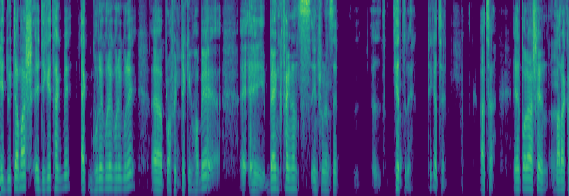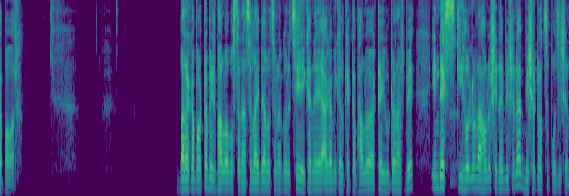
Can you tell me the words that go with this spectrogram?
এই দুইটা মাস এইদিকেই থাকবে, এক ঘুরে ঘুরে ঘুরে ঘুরে প্রফিট টেকিং হবে এই ব্যাংক ফাইন্যান্স ইন্স্যুরেন্সের ক্ষেত্রে, ঠিক আছে? আচ্ছা এরপরে আসেন বারাকা পাওয়ার। বারাকা পাওয়ারটা বেশ ভালো অবস্থানে আছে লাইভে আলোচনা করেছি। এখানে আগামীকালকে একটা ভালো একটা ইউটার্ন আসবে। ইন্ডেক্স কি হলো না হলো সেটা বিষয় না, বিষয়টা হচ্ছে পজিশন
